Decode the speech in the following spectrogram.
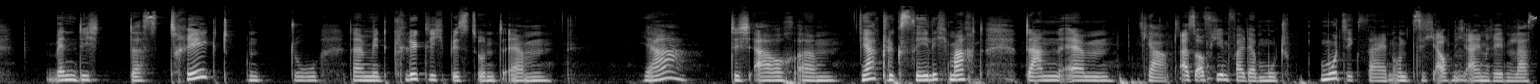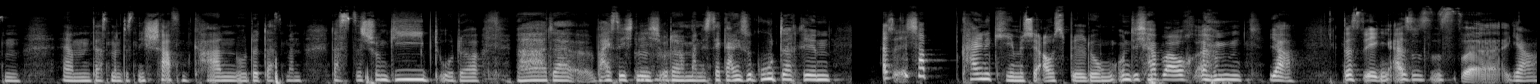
wenn dich das trägt und du damit glücklich bist und ähm, ja, dich auch ähm, ja, glückselig macht, dann ähm, ja, also auf jeden Fall der Mut mutig sein und sich auch nicht mhm. einreden lassen, ähm, dass man das nicht schaffen kann oder dass man, dass es das schon gibt oder ah, da weiß ich nicht mhm. oder man ist ja gar nicht so gut darin. Also ich habe keine chemische Ausbildung und ich habe auch ähm, ja deswegen also es ist äh, ja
